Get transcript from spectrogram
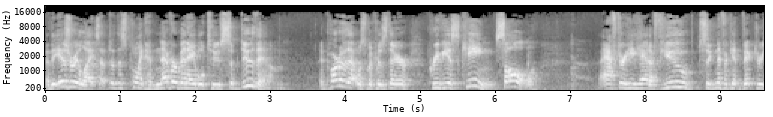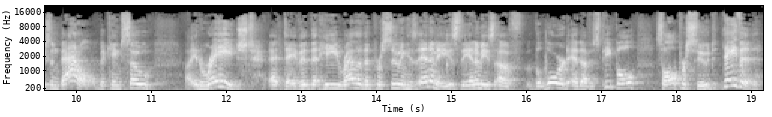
And the Israelites, up to this point, had never been able to subdue them. And part of that was because their previous king, Saul, after he had a few significant victories in battle, became so uh, enraged at David that he, rather than pursuing his enemies, the enemies of the Lord and of his people, Saul pursued David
